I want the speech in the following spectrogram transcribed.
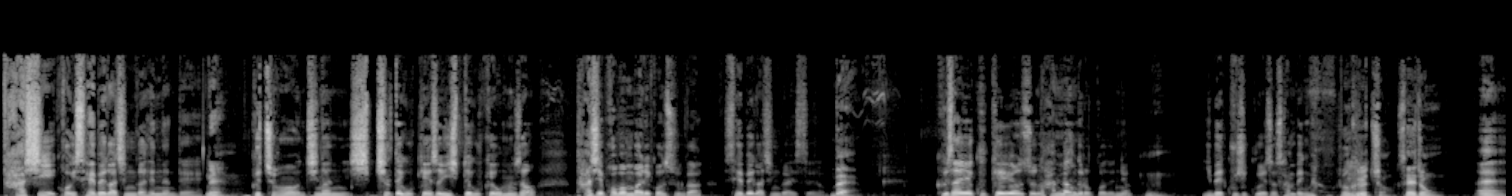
다시 거의 3배가 증가했는데 네. 그쵸. 지난 17대 국회에서 20대 국회 오면서 다시 법안 발의 건수가 3배가 증가했어요. 네. 그 사이에 국회의원 수는 한 명 늘었거든요. 음. 299에서 300명으로. 그렇죠. 세종. 네.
